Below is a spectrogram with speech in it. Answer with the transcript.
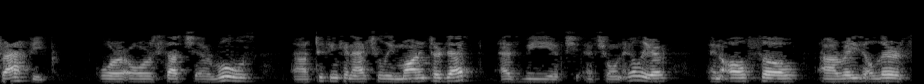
traffic or, or such rules, Tufin can actually monitor that, as we have shown earlier, and also uh, raise alerts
